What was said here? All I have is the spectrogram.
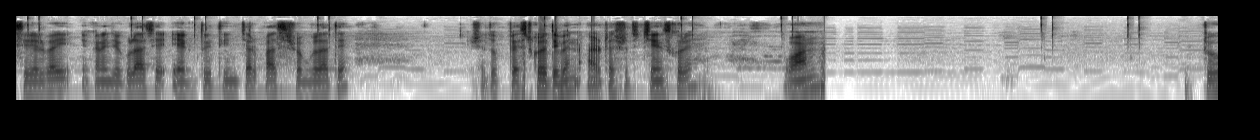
সিরিয়াল বাই এখানে যেগুলো আছে, এক, দুই, তিন, চার, পাঁচ, সবগুলাতে শুধু পেস্ট করে দিবেন। আর এটা শুধু চেঞ্জ করে one two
